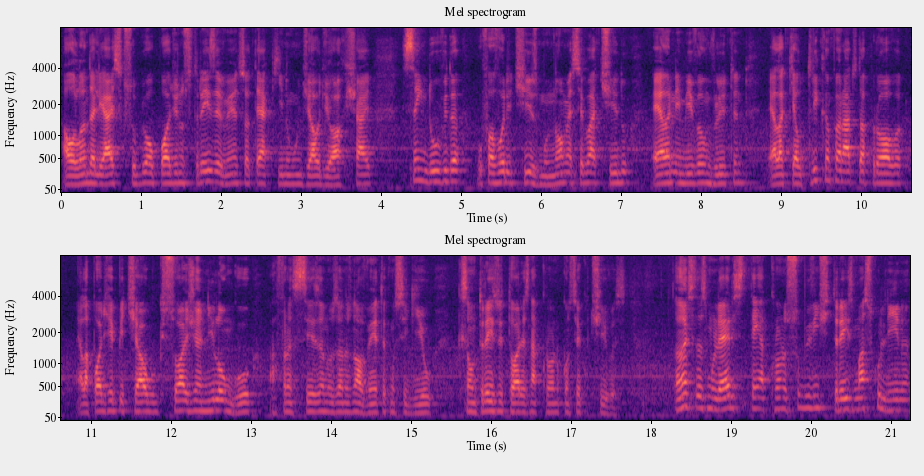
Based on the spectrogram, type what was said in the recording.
A Holanda, aliás, que subiu ao pódio nos três eventos até aqui no Mundial de Yorkshire. Sem dúvida, o favoritismo, o nome a ser batido é a Annemie van Vleuten, ela que é o tricampeonato da prova. Ela pode repetir algo que só a Janie Longo, a francesa, nos anos 90 conseguiu, que são três vitórias na crono consecutivas. Antes das mulheres, tem a crono sub-23 masculina,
